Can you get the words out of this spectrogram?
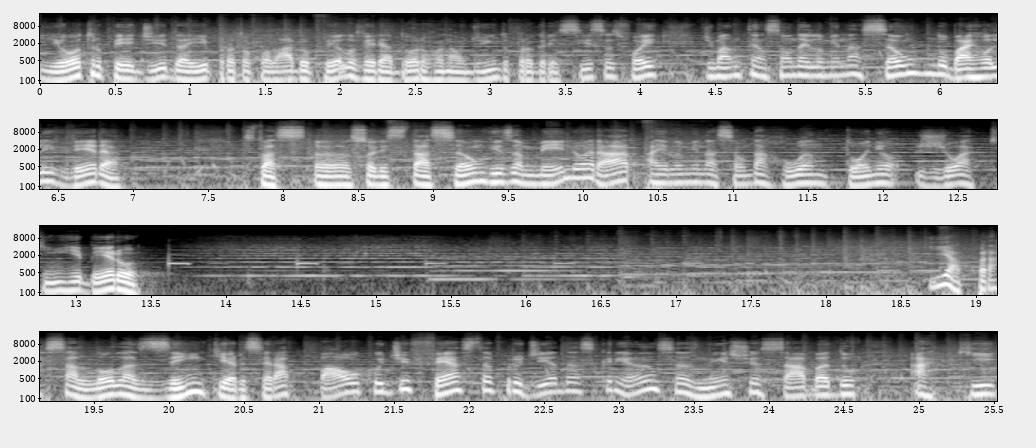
E outro pedido aí protocolado pelo vereador Ronaldinho do Progressistas foi de manutenção da iluminação no bairro Oliveira. A solicitação visa melhorar a iluminação da rua Antônio Joaquim Ribeiro. E a Praça Lola Zenker será palco de festa para o Dia das Crianças neste sábado aqui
